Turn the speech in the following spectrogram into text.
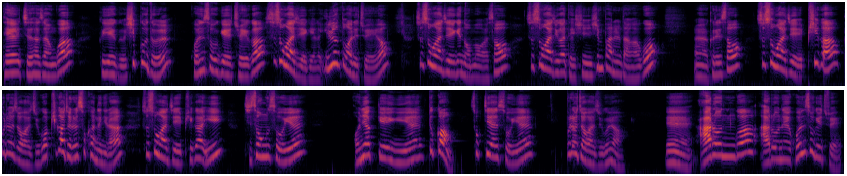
대제사장과 그의 그 식구들 권속의 죄가 수송아지에게 그러니까 1년 동안의 죄예요. 수송아지에게 넘어가서 수송아지가 대신 심판을 당하고 예, 그래서 수송아지의 피가 뿌려져 가지고 피가 죄를 속하느니라 수송아지의 피가 이 지성소의 언약궤 위에 뚜껑 속죄소에 뿌려져 가지고요. 예, 아론과 아론의 권속의 죄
